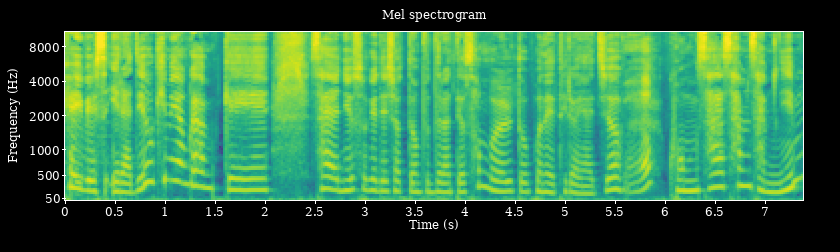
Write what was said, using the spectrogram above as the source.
KBS 이라디오 김혜영과 함께 사연이 소개되셨던 분들한테 선물 또 보내드려야죠. 네. 0433님,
